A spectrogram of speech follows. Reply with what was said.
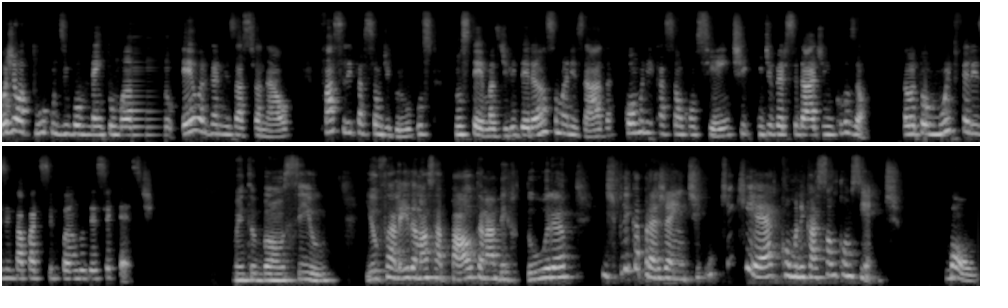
Hoje eu atuo com desenvolvimento humano e organizacional, facilitação de grupos, nos temas de liderança humanizada, comunicação consciente e diversidade e inclusão. Então, eu estou muito feliz em estar participando desse cast. Muito bom, Sil. E eu falei da nossa pauta na abertura Explica para gente o que, que é comunicação consciente. Bom,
